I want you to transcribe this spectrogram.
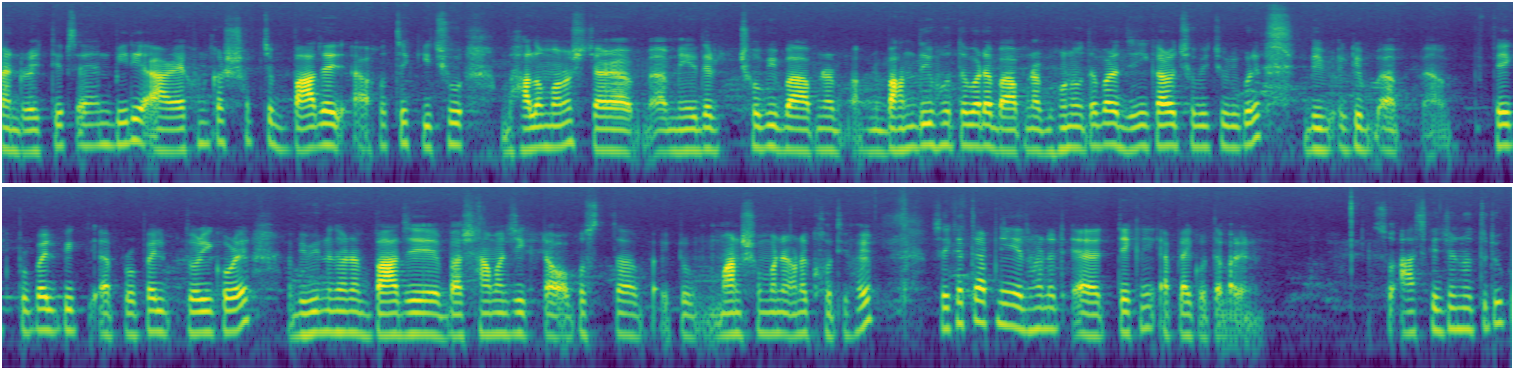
অ্যান্ড্রয়েড টিপস অ্যান্ড বিডি আর এখনকার সবচেয়ে বাজে হচ্ছে কিছু ভালো মানুষ যারা মেয়েদের ছবি বা আপনার বান্ধবী হতে পারে বা আপনার বোন হতে পারে, যেই কারও ছবি চুরি করে একটি ফেক প্রোফাইল পিক প্রোফাইল তৈরি করে বিভিন্ন ধরনের বাজে বা সামাজিকটা অবস্থা একটু মান সম্মানের অনেক ক্ষতি হয়। সেই ক্ষেত্রে আপনি এ ধরনের টেকনিক অ্যাপ্লাই করতে পারেন। সো আজকের জন্য এতটুকু।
